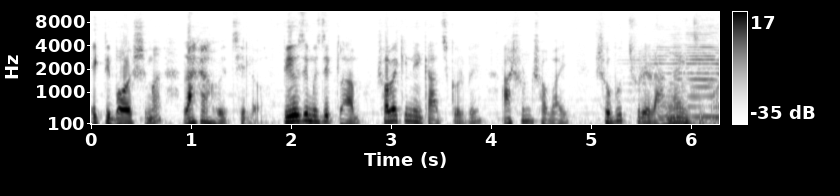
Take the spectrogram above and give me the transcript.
একটি বয়সসীমা রাখা হয়েছিল। পিওজি মিউজিক ক্লাব সবাইকে নিয়ে কাজ করবে। আসুন সবাই সবুজ ছুড়ে রাঙাই জীবন।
